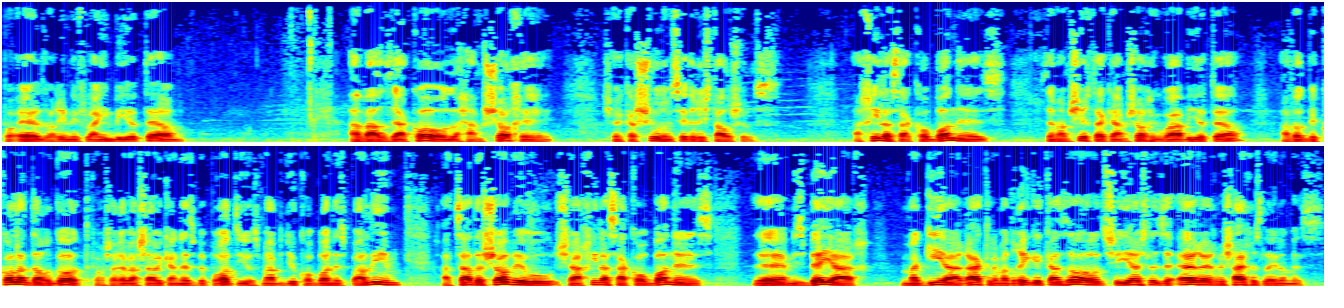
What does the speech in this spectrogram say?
פועל דברים נפלאים ביותר, אבל זה הכל המשוכה שקשור עם סדר השטלשלוס. אכילס הקורבונס זה ממשיך את ההמשוך הגבוהה ביותר, אבל בכל הדרגות, כמו שהרב עכשיו ייכנס בפרוטיוס, מה בדיוק קורבונס פועלים, הצד השווה הוא שאכילס הקורבונס זה מזבח, מגיע רק למדרגה כזאת שיש לזה ערך ושייכוס לאילומס.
